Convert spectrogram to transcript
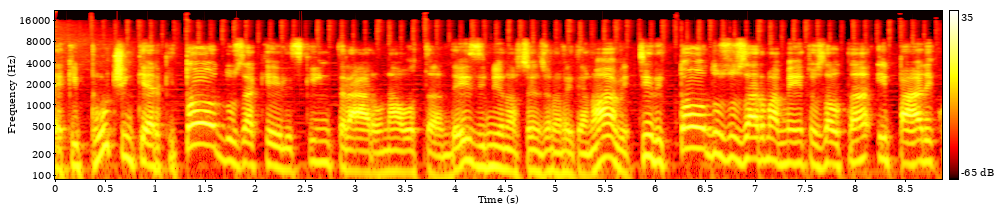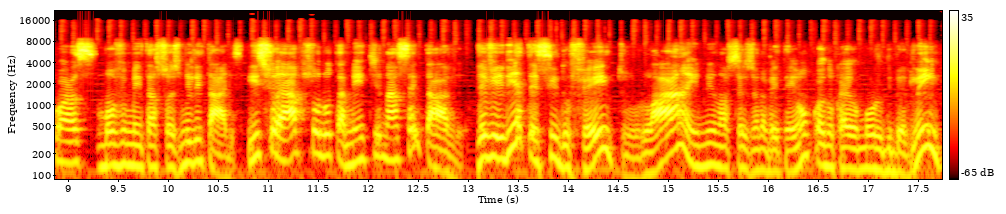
é que Putin quer que todos aqueles que entraram na OTAN desde 1999 tire todos os armamentos da OTAN e pare com as movimentações militares. Isso é absolutamente inaceitável. Deveria ter sido feito lá em 1991, quando caiu o Muro de Berlim,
